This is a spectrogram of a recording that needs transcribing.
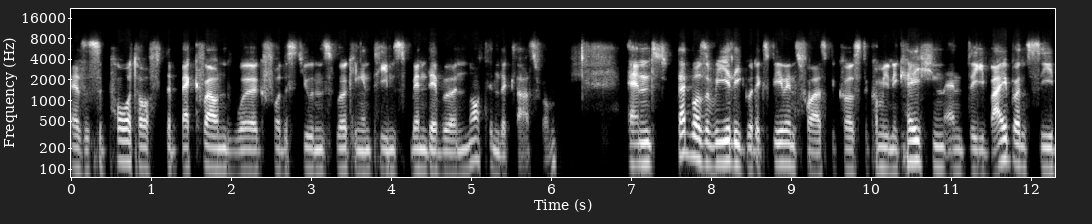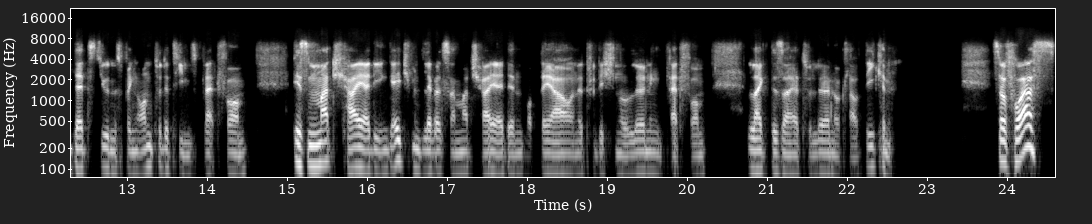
as a support of the background work for the students working in teams when they were not in the classroom. And that was a really good experience for us because the communication and the vibrancy that students bring onto the Teams platform is much higher. The engagement levels are much higher than what they are on a traditional learning platform like Desire to Learn or Cloud Deakin. So for us,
